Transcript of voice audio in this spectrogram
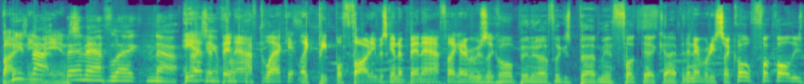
by He's any not means. Ben Affleck. No, he I hasn't can't been fuck with- Affleck it. Like people thought he was gonna Ben Affleck, and everybody's like, "Oh, Ben Affleck is Batman. Fuck that guy." But then everybody's like, "Oh, fuck all these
